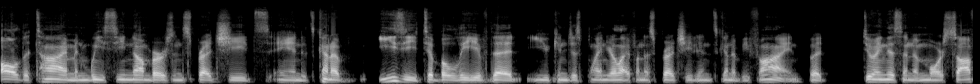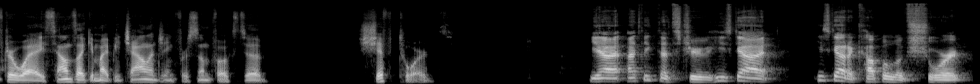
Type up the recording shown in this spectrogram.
all the time and we see numbers and spreadsheets and it's kind of easy to believe that you can just plan your life on a spreadsheet and it's going to be fine. But doing this in a more softer way sounds like it might be challenging for some folks to shift towards. Yeah, I think that's true. He's got he's got a couple of short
